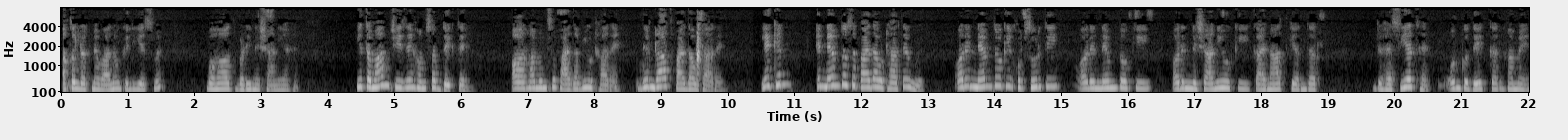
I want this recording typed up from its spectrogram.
عقل رکھنے والوں کے لیے اس میں بہت بڑی نشانیاں ہیں۔ یہ تمام چیزیں ہم سب دیکھتے ہیں اور ہم ان سے فائدہ بھی اٹھا رہے ہیں۔ دن رات فائدہ اٹھا رہے ہیں۔ لیکن ان نعمتوں سے فائدہ اٹھاتے ہوئے اور ان نعمتوں کی خوبصورتی اور ان نعمتوں کی اور ان نشانیوں کی کائنات کے اندر جو حیثیت ہے، ان کو دیکھ کر ہمیں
